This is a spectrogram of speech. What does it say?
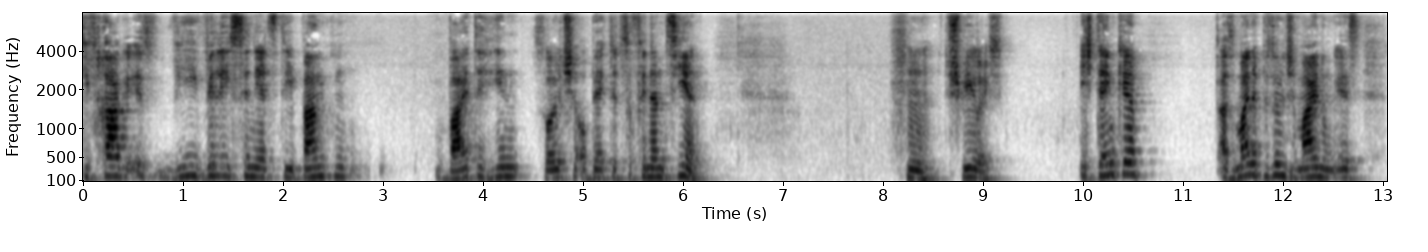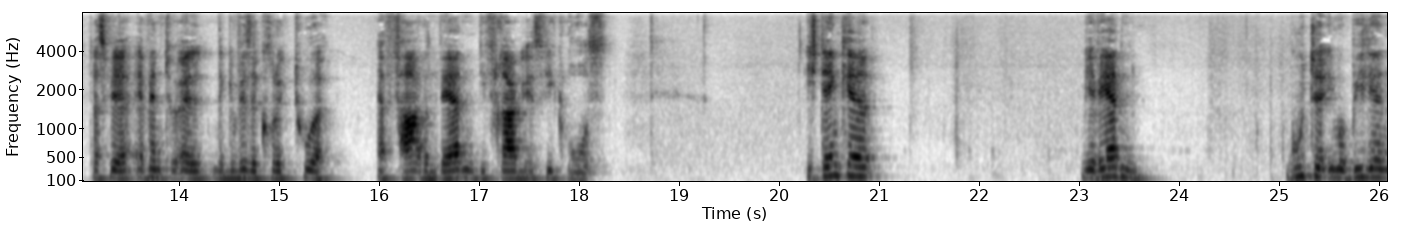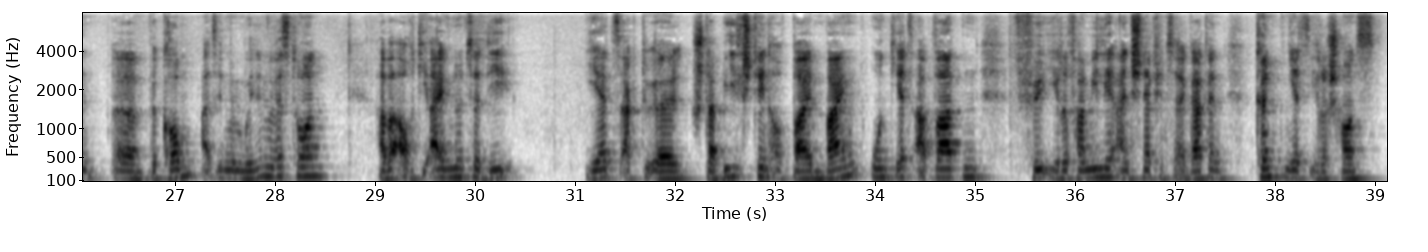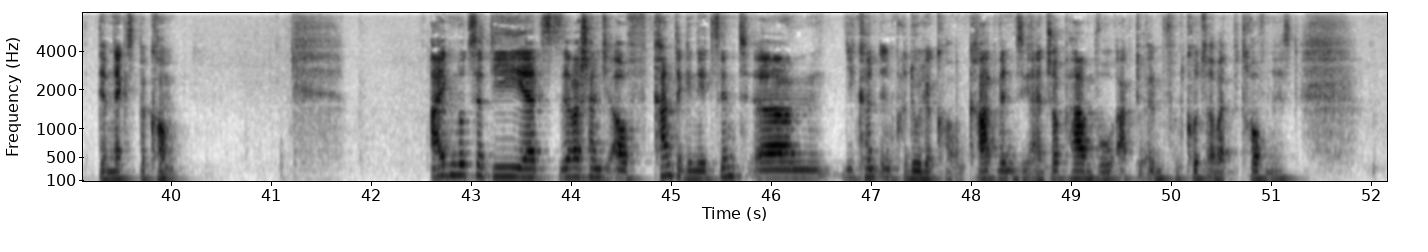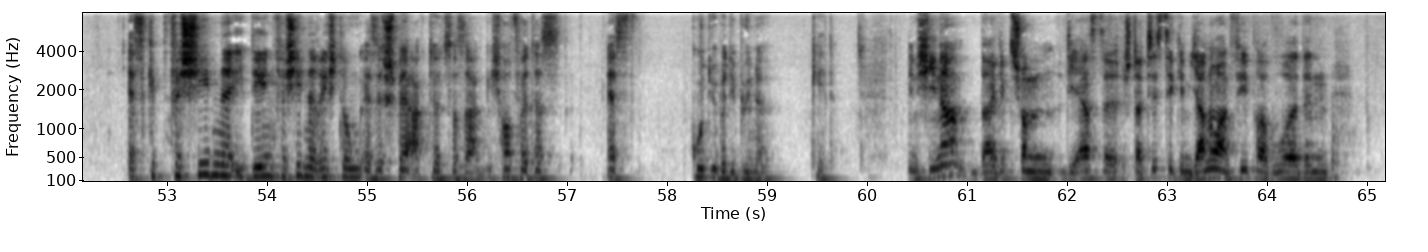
Die Frage ist, wie will ich denn jetzt die Banken weiterhin solche Objekte zu finanzieren? Hm, schwierig. Ich denke, also meine persönliche Meinung ist, dass wir eventuell eine gewisse Korrektur erfahren werden. Die Frage ist, wie groß. Ich denke, wir werden gute Immobilien äh, bekommen als Immobilieninvestoren aber auch die Eigennutzer, die jetzt aktuell stabil stehen auf beiden Beinen und jetzt abwarten, für ihre Familie ein Schnäppchen zu ergattern, könnten jetzt ihre Chance demnächst bekommen. Eigennutzer, die jetzt sehr wahrscheinlich auf Kante genäht sind, ähm, die könnten in Bredouille kommen, gerade wenn sie einen Job haben, wo aktuell von Kurzarbeit betroffen ist. Es gibt verschiedene Ideen, verschiedene Richtungen. Es ist schwer aktuell zu sagen. Ich hoffe, dass es gut über die Bühne geht. In China, da gibt es schon die erste Statistik im Januar und Februar, wo er denn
